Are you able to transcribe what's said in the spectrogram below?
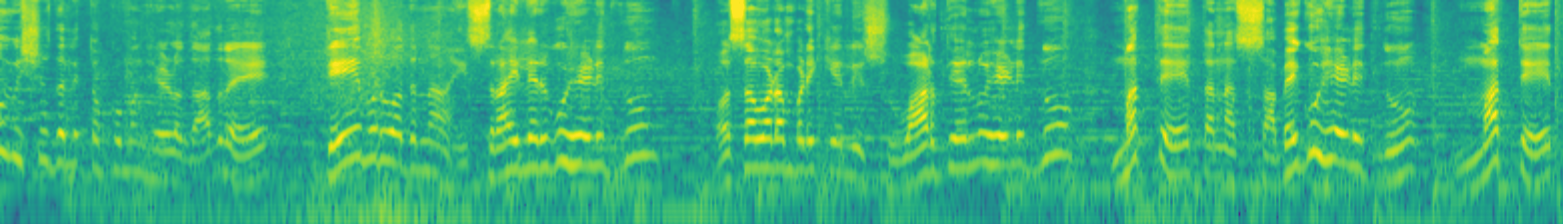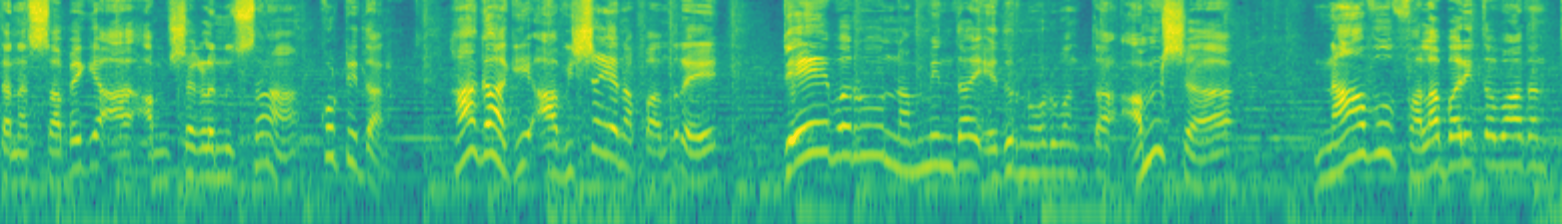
ವಿಷಯದಲ್ಲಿ ತಕ್ಕೊಂಬಂದು ಹೇಳೋದಾದರೆ, ದೇವರು ಅದನ್ನು ಇಸ್ರಾಯ್ಲರಿಗೂ ಹೇಳಿದ್ನು ಹೊಸ ಒಡಂಬಡಿಕೆಯಲ್ಲಿ ಸುವಾರ್ತೆಯಲ್ಲೂ ಹೇಳಿದ್ನು, ಮತ್ತೆ ತನ್ನ ಸಭೆಗೂ ಹೇಳಿದ್ನು, ಮತ್ತೆ ತನ್ನ ಸಭೆಗೆ ಆ ಅಂಶಗಳನ್ನು ಸಹ ಕೊಟ್ಟಿದ್ದಾನೆ. ಹಾಗಾಗಿ ಆ ವಿಷಯ ಏನಪ್ಪ ಅಂದ್ರೆ, ದೇವರು ನಮ್ಮಿಂದ ಎದುರು ನೋಡುವಂತ ಅಂಶ ನಾವು ಫಲಭರಿತವಾದಂಥ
